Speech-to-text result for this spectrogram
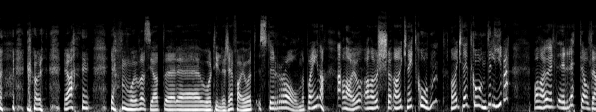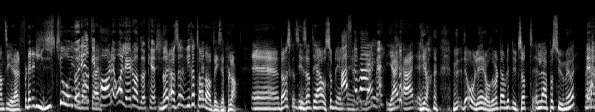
går Ja, jeg må jo bare si at uh, vår tidligere sjef har jo et strålende poeng, da. Han har jo, han har jo skjønt, han har knekt koden! Han har knekt koden til livet! Og han har jo helt rett i alt det han sier her, for dere liker jo å Når gjøre er alt det dere her. har det årlige rådet deres? Når, altså, vi kan ta et annet eksempel, da. Eh, da skal det sies at jeg også ble litt Jeg skal være med. Jeg er, ja, det årlige rådet vårt er blitt utsatt, eller er på Zoom i år. Men,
